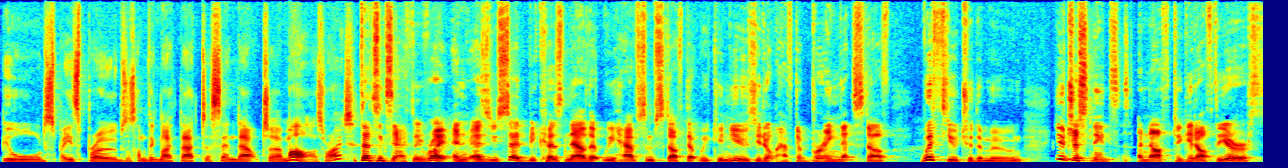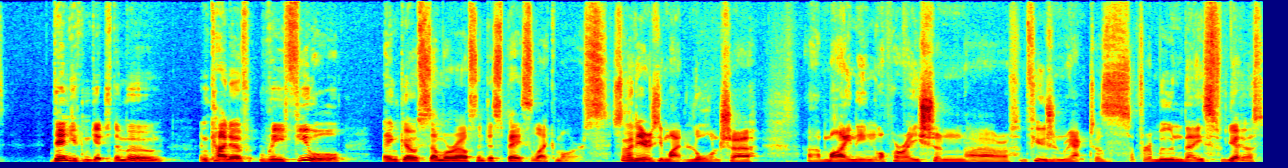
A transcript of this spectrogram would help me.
build space probes or something like that to send out to Mars, right? That's exactly right. And as you said, because now that we have some stuff that we can use, you don't have to bring that stuff with you to the moon. You just need enough to get off the Earth. Then you can get to the moon and kind of refuel and go somewhere else into space like Mars. So the idea is you might launch a, a mining operation, uh, some fusion reactors for a moon base from Yep. the Earth.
